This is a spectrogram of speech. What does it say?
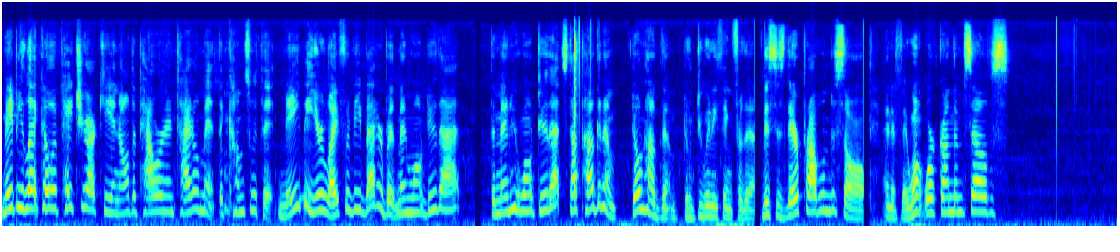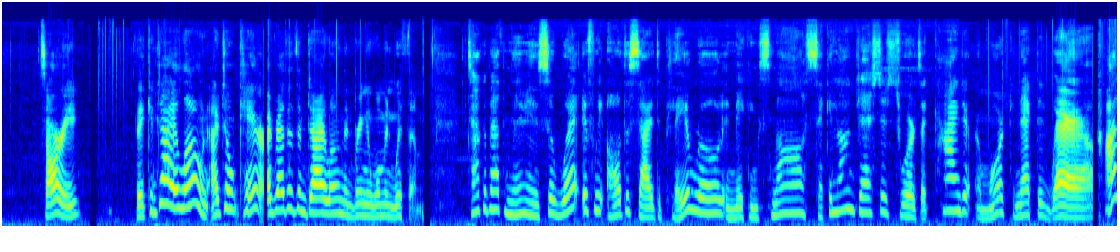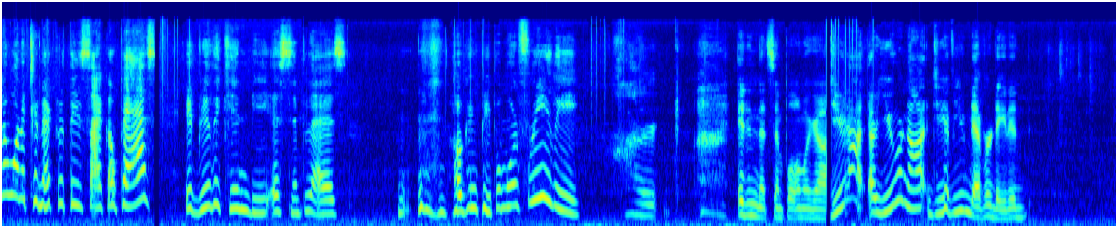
Maybe let go of patriarchy and all the power and entitlement that comes with it. Maybe your life would be better but men won't do that. The men who won't do that stop hugging them don't hug them. Don't do anything for them. This is their problem to solve. And if they won't work on themselves sorry they can die alone. I don't care. I'd rather them die alone than bring a woman with them talk about the moon. So what if we all decide to play a role in making small, second-long gestures towards a kinder and more connected world? I don't want to connect with these psychopaths. It really can be as simple as hugging people more freely. Heart. It isn't that simple. Oh my God. Do you not? Are you or not? Do you have you never dated?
